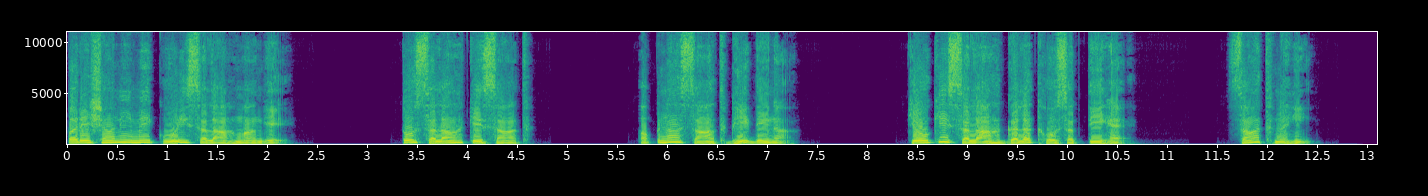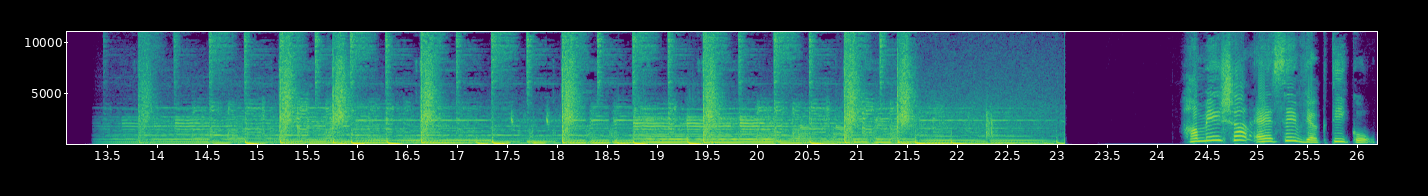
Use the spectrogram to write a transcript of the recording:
परेशानी में कोई सलाह मांगे। तो सलाह के साथ, अपना साथ भी देना, क्योंकि सलाह गलत हो सकती है। साथ नहीं। हमेशा ऐसे व्यक्ति को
